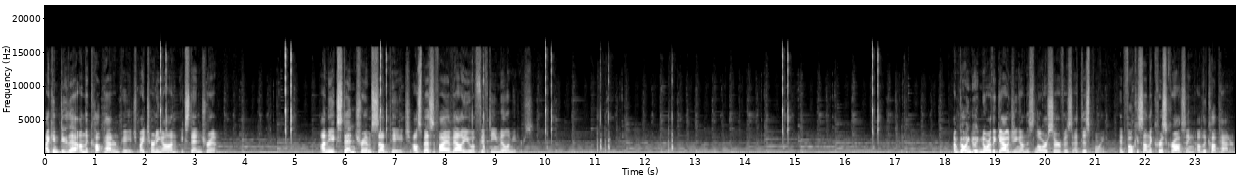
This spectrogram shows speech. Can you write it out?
I can do that on the cut pattern page by turning on Extend Trim. On the Extend Trim subpage, I'll specify a value of 15 millimeters. I'm going to ignore the gouging on this lower surface at this point and focus on the crisscrossing of the cut pattern.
